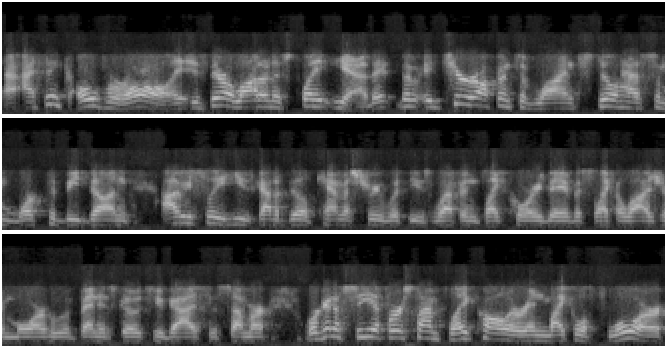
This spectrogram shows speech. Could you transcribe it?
I think overall, is there a lot on his plate? Yeah, the, the interior offensive line still has some work to be done. Obviously, he's got to build chemistry with these weapons like Corey Davis, like Elijah Moore, who have been his go-to guys this summer. We're going to see a first-time play caller in Mike LaFleur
